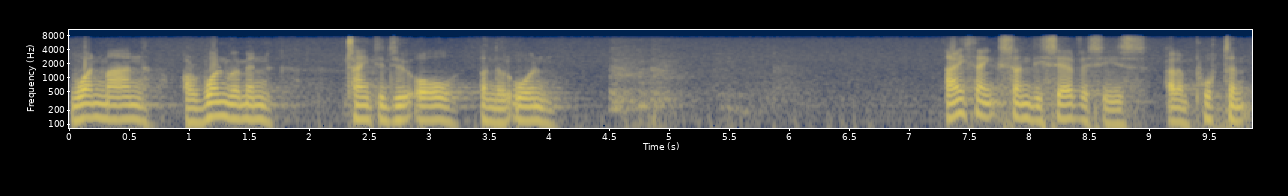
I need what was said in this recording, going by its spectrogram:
one man or one woman trying to do it all on their own. I think Sunday services are important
